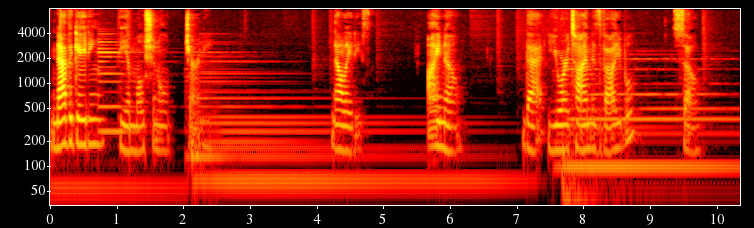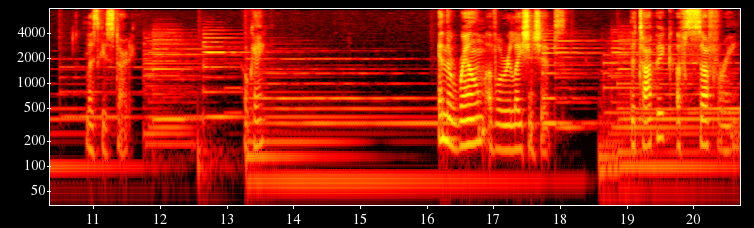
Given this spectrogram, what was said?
navigating the emotional journey. Now, ladies, I know that your time is valuable, so let's get started. Okay? In the realm of relationships, the topic of suffering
